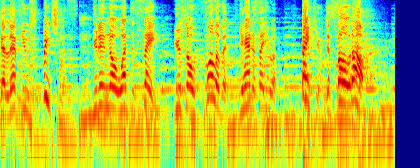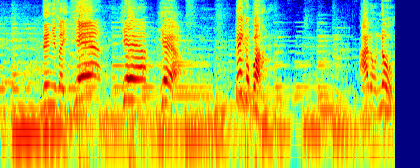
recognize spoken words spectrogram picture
that left you speechless. You didn't know what to say. You're so full of it. You had to say you were, thank you, just sold out. Then you say, yeah, yeah, yeah. Think about it. I don't know.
